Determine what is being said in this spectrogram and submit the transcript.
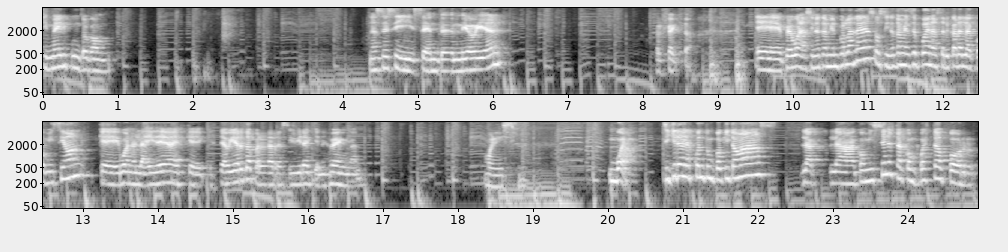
gmail.com. No sé si se entendió bien. Perfecto. Eh, pero bueno, si no también por las redes o si no también se pueden acercar a la comisión, que bueno, la idea es que, esté abierta para recibir a quienes vengan. Buenísimo. Bueno, si quieren les cuento un poquito más. La, la comisión está compuesta por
